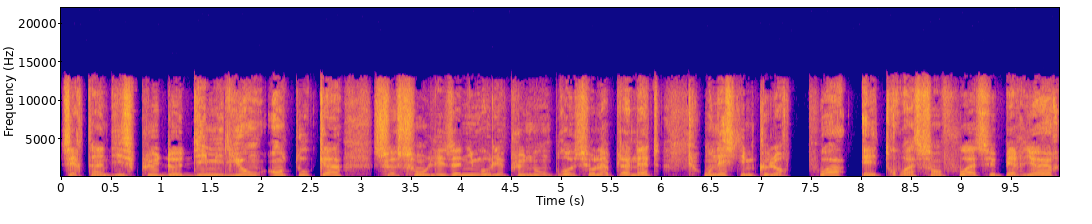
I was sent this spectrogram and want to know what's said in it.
Certains disent plus de 10 millions. En tout cas, ce sont les animaux les plus nombreux sur la planète. On estime que leur poids est 300 fois supérieur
